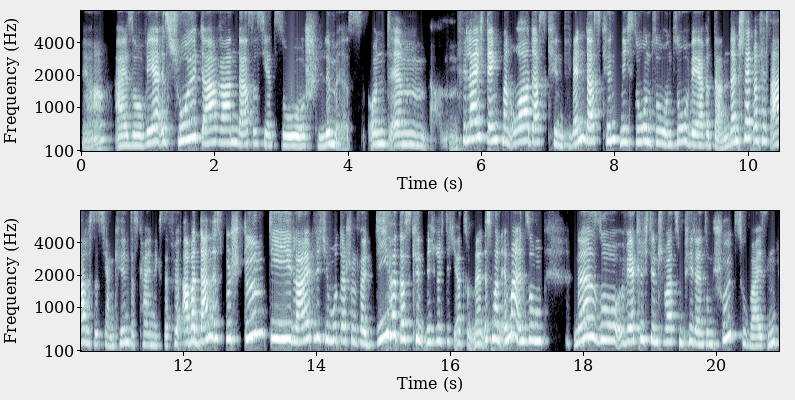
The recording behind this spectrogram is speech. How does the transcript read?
Ja, also wer ist schuld daran, dass es jetzt so schlimm ist? Und ähm, vielleicht denkt man, oh, das Kind, wenn das Kind nicht so und so und so wäre, dann, dann stellt man fest, ah, das ist ja ein Kind, das kann ja nichts dafür. Aber dann ist bestimmt die leibliche Mutter schuld, weil die hat das Kind nicht richtig erzogen. Dann ist man immer in so einem, ne, so, wer kriegt den schwarzen Peter in so einem Schuldzuweisen?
